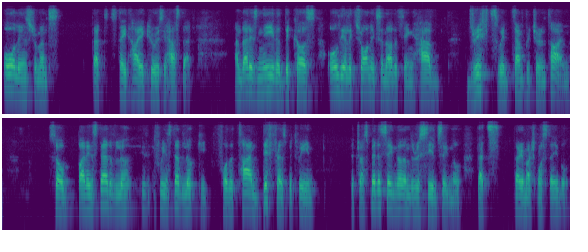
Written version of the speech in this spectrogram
All instruments that state high accuracy has that. And that is needed because all the electronics and other things have drifts with temperature and time. So, but instead of look, if we instead looking for the time difference between the transmitted signal and the received signal, that's very much more stable.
